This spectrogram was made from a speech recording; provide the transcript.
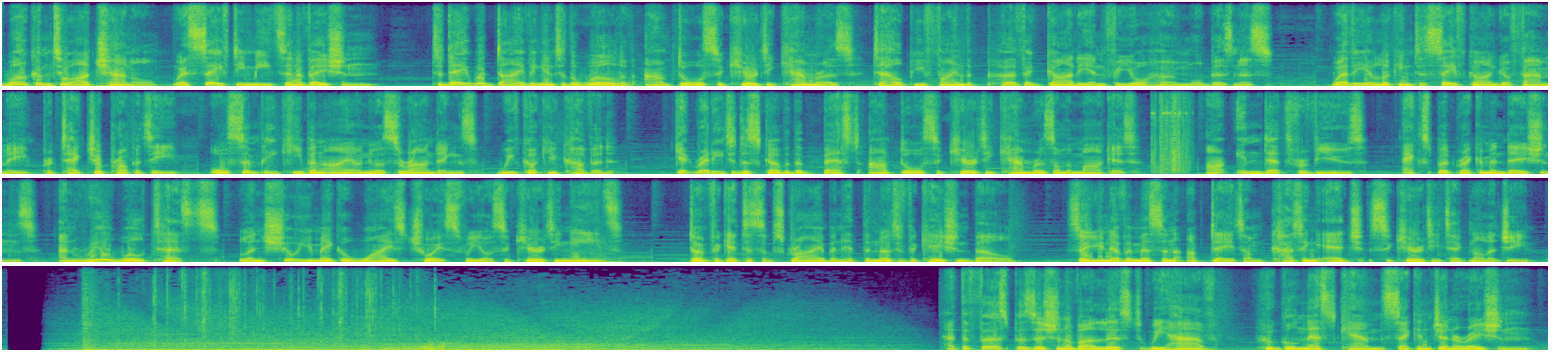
Welcome to our channel, where safety meets innovation. Today we're diving into the world of outdoor security cameras to help you find the perfect guardian for your home or business. Whether you're looking to safeguard your family, protect your property, or simply keep an eye on your surroundings, we've got you covered. Get ready to discover the best outdoor security cameras on the market. Our in-depth reviews, expert recommendations, and real-world tests will ensure you make a wise choice for your security needs. Don't forget to subscribe and hit the notification bell so you never miss an update on cutting-edge security technology. At the first position of our list, we have Google Nest Cam second generation.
